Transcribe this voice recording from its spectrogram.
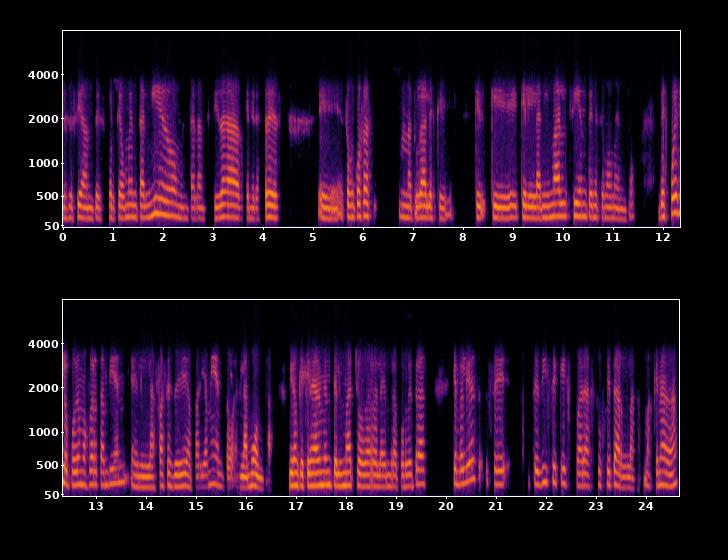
les decía antes, porque aumenta el miedo, aumenta la ansiedad, genera estrés. Eh, son cosas naturales que, que el animal siente en ese momento. Después lo podemos ver también en las fases de apareamiento, en la monta. Vieron que generalmente el macho agarra a la hembra por detrás, que en realidad se, se dice que es para sujetarla, más que nada,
